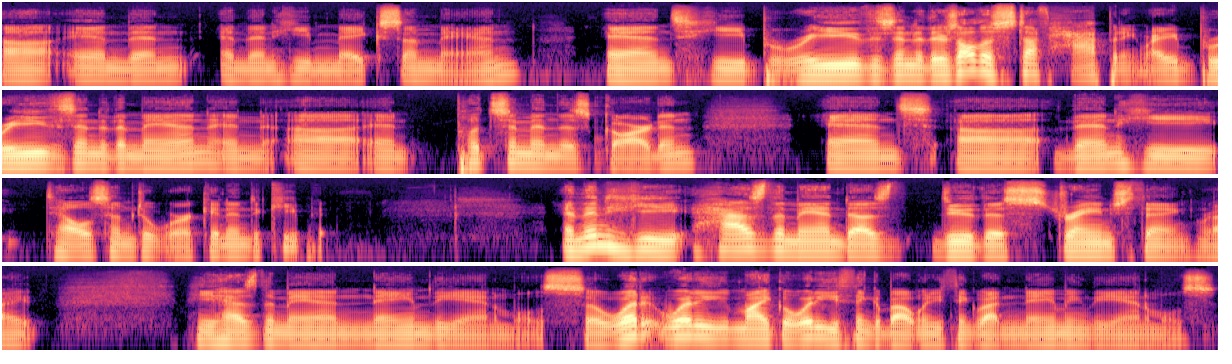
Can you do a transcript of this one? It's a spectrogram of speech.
uh, and then and then he makes a man and he breathes into there's all this stuff happening right? He breathes into the man and uh, and puts him in this garden. And uh, then he tells him to work it and to keep it. And then he has the man does do this strange thing right? He has the man name the animals. So what what do you michael what do you think about when you think about naming the animals?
